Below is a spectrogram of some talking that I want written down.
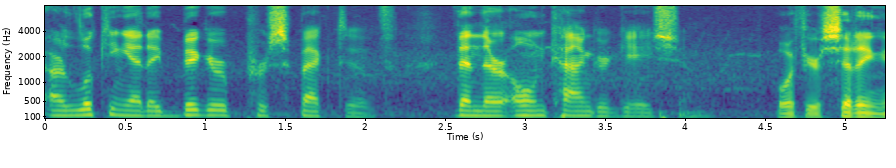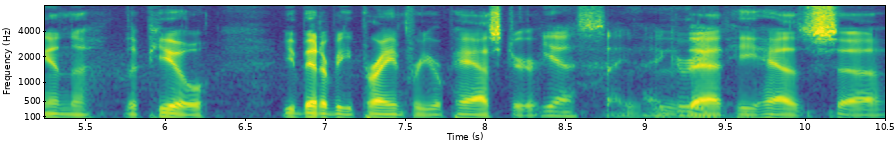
are looking at a bigger perspective than their own congregation. Well, if you're sitting in the, the pew, you better be praying for your pastor Yes, I, I agree. that he has uh,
